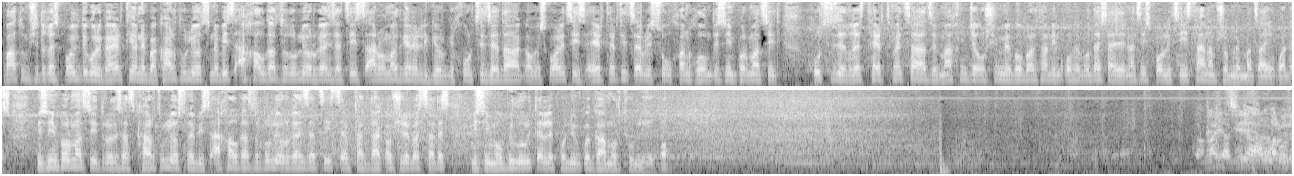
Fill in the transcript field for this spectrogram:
ბათუმში დღეს პოლიტიკური გაერთიანება ქართული ოცნების ახალგაზრდული ორგანიზაციის წარმომადგენელი გიორგი ხურციძე დააკავეს კოალიციის ერთ-ერთი წევრი სულხან ღლონტის ინფორმაციით ხურციძე დღეს 11 საათზე მახინჯაურში მეგობართან იმყოფებოდა ის პოლიციის თანამშრომლებმა წაიყვანეს მის ინფორმაციით როდესაც ქართული ოცნების ახალგაზრდული ორგანიზაციის წევრთან დაკავშირებას სცადეს მისი მობილური ტელეფონი უკვე გამორთული იყო აი აგერ არის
